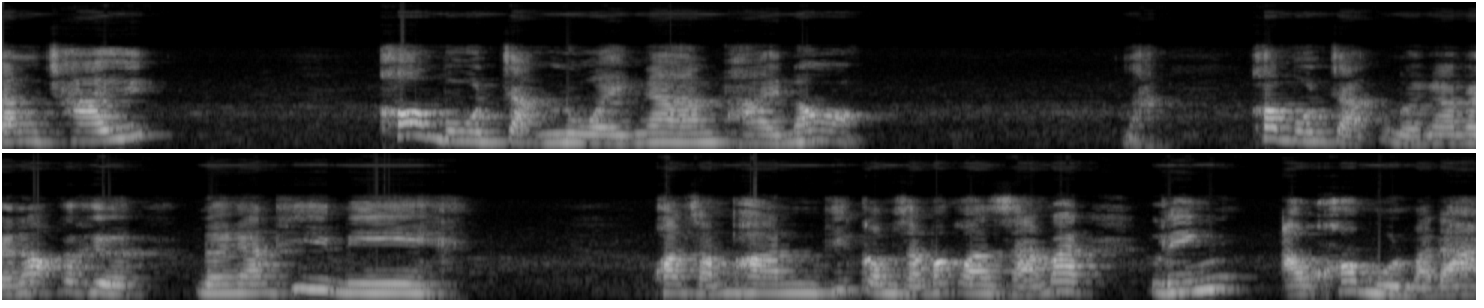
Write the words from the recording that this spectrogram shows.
ยังใช้ข้อมูลจากหน่วยงานภายนอกนะข้อมูลจากหน่วยงานภายนอกก็คือ หน่วยงานที่มี ความสัมพันธ์ที่กรมสรรพากรสามารถลิงก์เอาข้อมูลมาได้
